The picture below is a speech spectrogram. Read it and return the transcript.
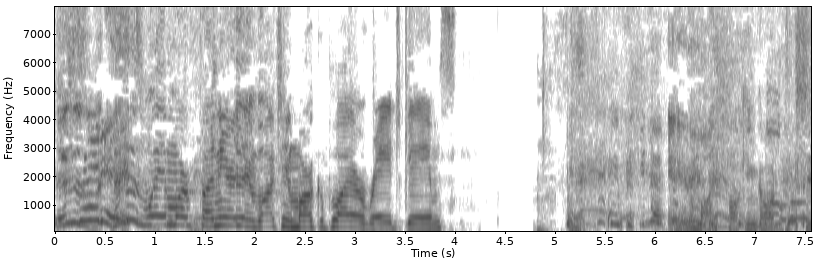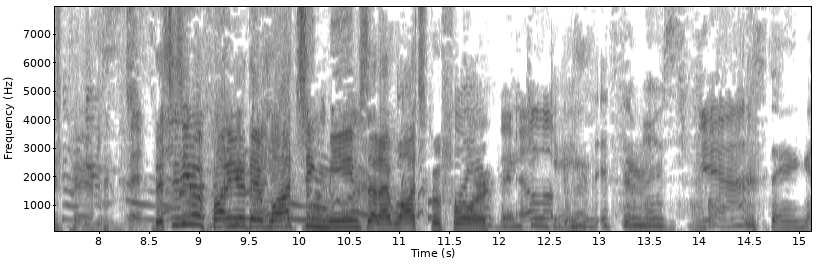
this is way more funnier than watching Markiplier rage games. Oh my fucking god, oh this is perfect. This is even funnier than watching memes that I watched before. Ella- It's the most Yeah. funniest thing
